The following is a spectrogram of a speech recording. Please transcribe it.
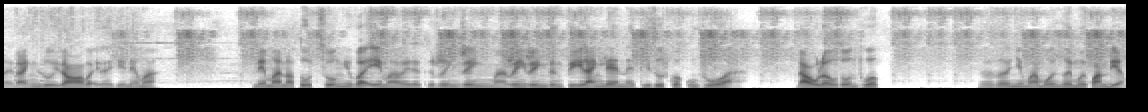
để đánh rủi ro vậy thôi chứ nếu mà nếu mà nó tụt xuống như vậy mà bây giờ cứ rình rình mà rình rình từng tí đánh lên đấy thì rút cuộc cũng thua à? Đau lâu tốn thuốc. Thôi nhưng mà mỗi người mỗi quan điểm.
